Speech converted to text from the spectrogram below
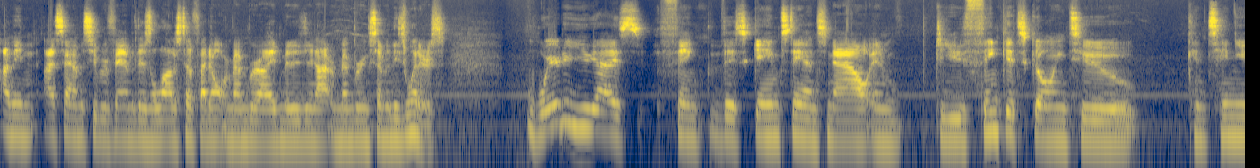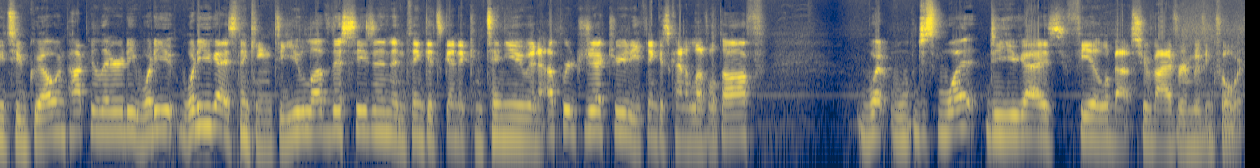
I mean, I say I'm a super fan, but there's a lot of stuff I don't remember. I admitted to not remembering some of these winners. Where do you guys think this game stands now, and do you think it's going to continue to grow in popularity? What do you What are you guys thinking? Do you love this season and think it's going to continue in an upward trajectory? Do you think it's kind of leveled off? What just what do you guys feel about Survivor moving forward?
